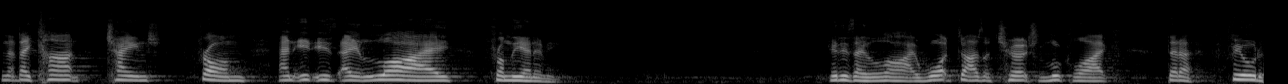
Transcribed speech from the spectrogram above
and that they can't change from, and it is a lie from the enemy. It is a lie. What does a church look like that are filled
